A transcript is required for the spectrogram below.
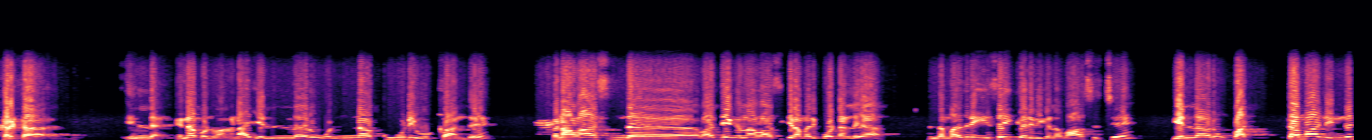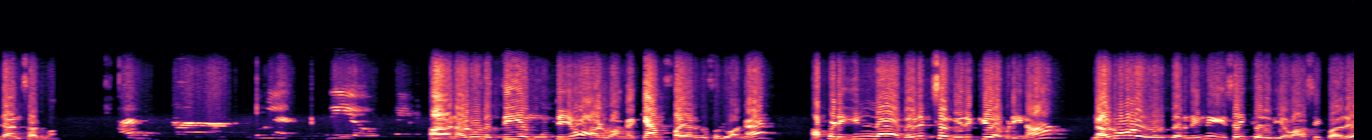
கரெக்டா இல்ல. என்ன பண்ணுவாங்கன்னா எல்லாரும் ஒன்னா கூடி உட்காந்து இப்ப நான் வாசி இந்த வாத்தியங்கள்லாம் வாசிக்கிற மாதிரி போட்டேன் இல்லையா? இந்த மாதிரி இசைக்கருவிகளை வாசிச்சு எல்லாரும் வட்டமா நின்னு டான்ஸ் ஆடுவாங்க. ஆஹ் நடுவுல தீய மூட்டியும் ஆடுவாங்க. கேம்ப் ஃபயர்னு சொல்லுவாங்க. அப்படி இல்ல வெளிச்சம் இருக்கு அப்படின்னா நடுவுல ஒருத்தர் நின்னு இசைக்கருவிய வாசிப்பாரு.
